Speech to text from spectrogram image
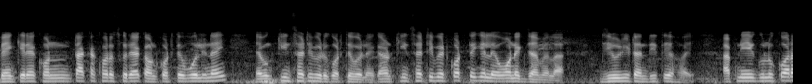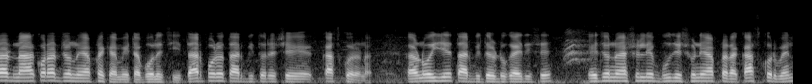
ব্যাংকের এখন টাকা খরচ করে অ্যাকাউন্ট করতে বলি নাই এবং টিন সার্টিফিকেট করতে বলি নাই। কারণ টিন সার্টিফিকেট করতে গেলে অনেক ঝামেলা। জিরো রিটার্ন দিতে হয়। আপনি এগুলো করার, না করার জন্য আপনাকে আমি এটা বলেছি। তারপরেও তার ভিতরে সে কাজ করে না। কারণ ওই যে তার ভিতরে ঢুকাই দিছে। এই জন্য আসলে বুঝে শুনে আপনারা কাজ করবেন।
